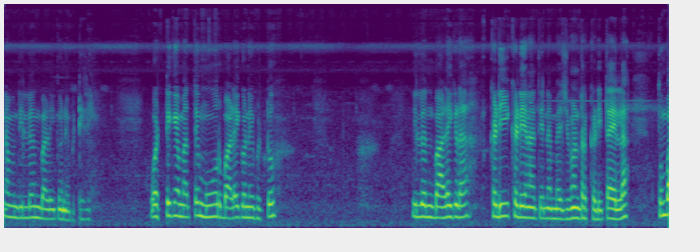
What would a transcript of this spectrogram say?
ನಮ್ದು ಇಲ್ಲೊಂದು ಬಾಳೆಗೊನೆ ಬಿಟ್ಟಿದೆ. ಒಟ್ಟಿಗೆ ಮತ್ತೆ ಮೂರು ಬಾಳೆಗೊನೆ ಬಿಟ್ಟು ಇಲ್ಲೊಂದು ಬಾಳೆ ಗಿಡ ಕಡಿ ಕಡಿ ಅನ್ನತ್ತೀನಿ ನಮ್ಮ ಯಜಮಾನ್ರ ಕಡಿತಾ ಇಲ್ಲ. ತುಂಬ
